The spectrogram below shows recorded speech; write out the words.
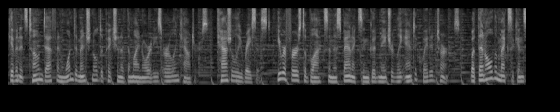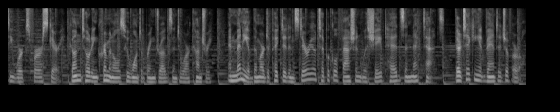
given its tone deaf and one dimensional depiction of the minorities Earl encounters. Casually racist, he refers to blacks and Hispanics in good naturedly antiquated terms. But then all the Mexicans he works for are scary, gun toting criminals who want to bring drugs into our country, and many of them are depicted in stereotypical fashion with shaved heads and neck tats. They're taking advantage of Earl,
